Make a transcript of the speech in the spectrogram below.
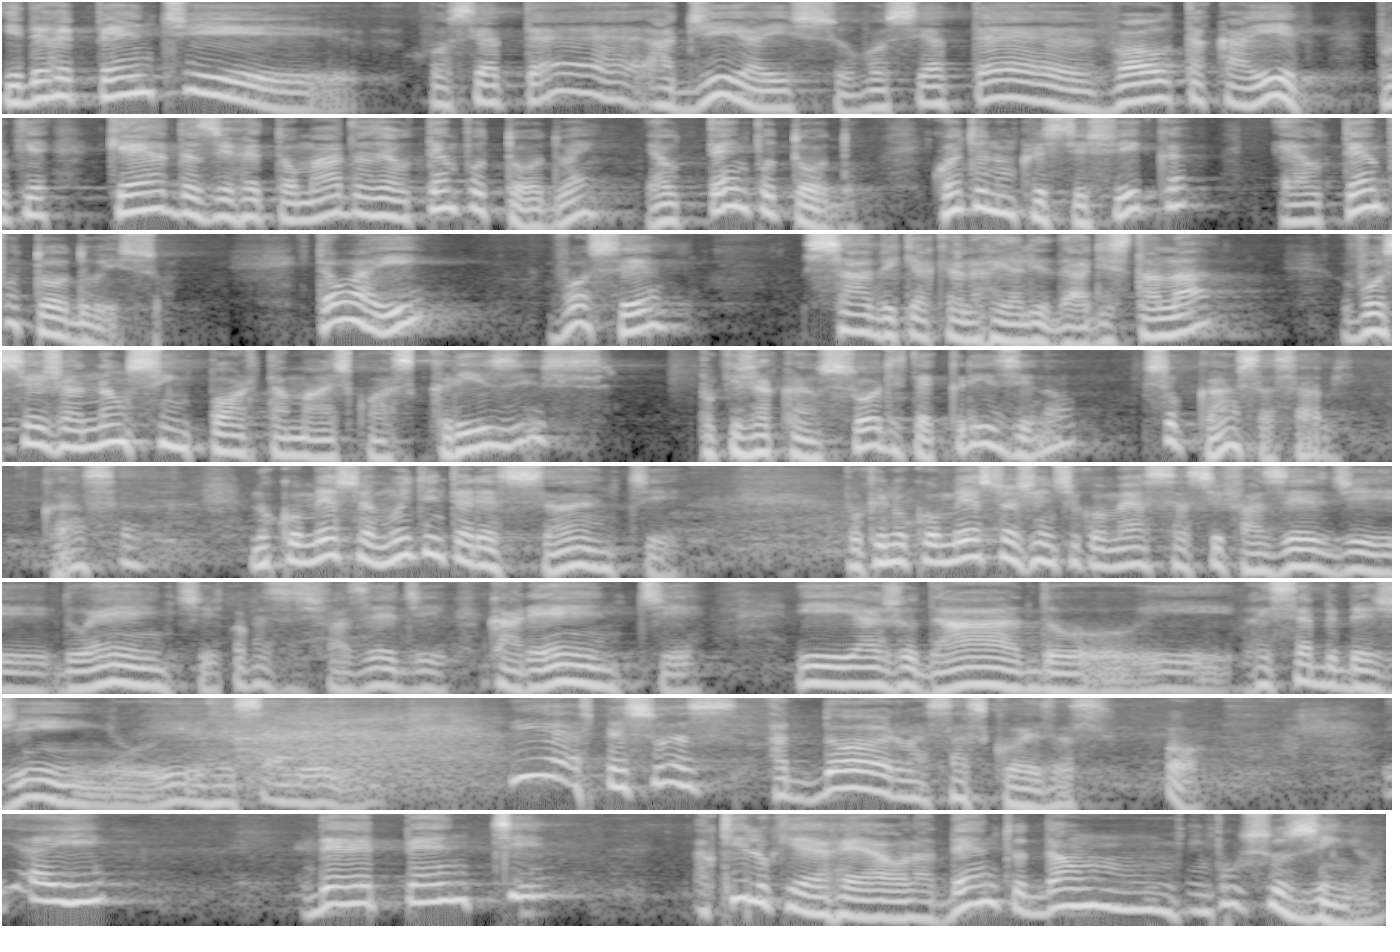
e de repente você até adia isso, você até volta a cair, porque quedas e retomadas é o tempo todo, hein? É o tempo todo. Enquanto não cristifica, é o tempo todo isso. Então aí você sabe que aquela realidade está lá, você já não se importa mais com as crises, porque já cansou de ter crise, não? Isso cansa, sabe? Cansa. No começo é muito interessante, porque no começo a gente começa a se fazer de doente, começa a se fazer de carente e ajudado e recebe beijinho e recebe e as pessoas adoram essas coisas. Bom, e aí de repente aquilo que é real lá dentro dá um impulsozinho.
